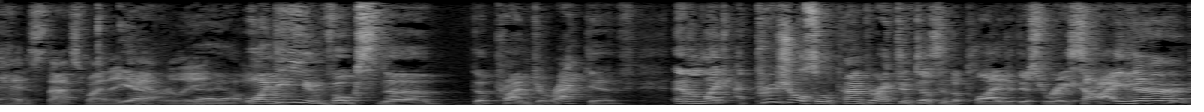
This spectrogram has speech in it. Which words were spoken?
Hence, that's why they Mm-hmm. yeah, can't really. yeah, yeah. Well, I think he invokes the the Prime Directive, and I'm like, I'm pretty sure also the Prime Directive doesn't apply to this race either.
